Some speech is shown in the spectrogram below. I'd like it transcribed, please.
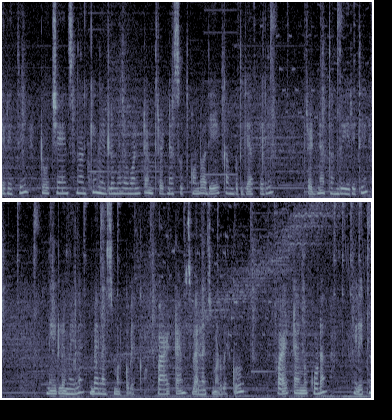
ಈ ರೀತಿ ಟೂ ಚೈನ್ಸ್ನ ಹಾಕಿ ನಿಡ್ಲ ಮೇಲೆ ಒನ್ ಟೈಮ್ ಥ್ರೆಡ್ನ ಸುತ್ತಕೊಂಡು ಅದೇ ಕಂಬದ ಗ್ಯಾಪಲ್ಲಿ ಥ್ರೆಡ್ನ ತಂದು ಈ ರೀತಿ ನೀಡ್ಲ ಮೇಲೆ ಬ್ಯಾಲೆನ್ಸ್ ಮಾಡ್ಕೋಬೇಕು. ಫೈವ್ ಟೈಮ್ಸ್ ಬ್ಯಾಲೆನ್ಸ್ ಮಾಡಬೇಕು. ಫೈವ್ ಟೈಮು ಕೂಡ ಈ ರೀತಿ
